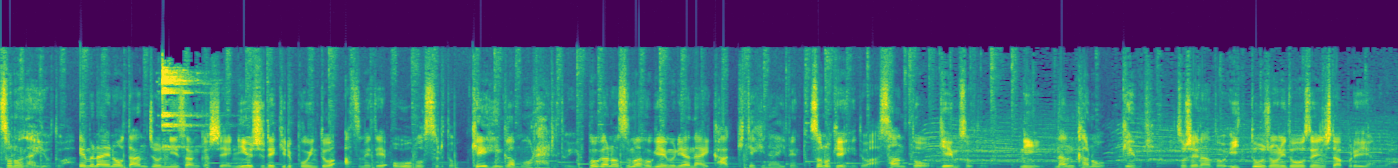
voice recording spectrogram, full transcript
その内容とは？ゲーム内のダンジョンにに参加して入手できるポイントを集めて応募すると景品がもらえるという。他のスマホゲームにはない画期的なイベント。その景品とは3等ゲームソフト2何かのゲーム機。そしてなんと1等賞に当選したプレイヤーには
